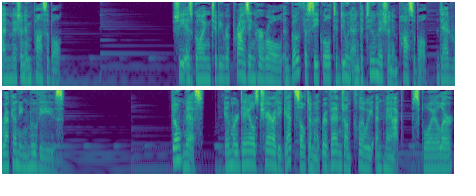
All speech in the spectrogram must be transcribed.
and Mission Impossible. She is going to be reprising her role in both the sequel to Dune and the two Mission Impossible, Dead Reckoning movies. Don't miss. Emmerdale's charity gets ultimate revenge on Chloe and Mac, spoiler,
